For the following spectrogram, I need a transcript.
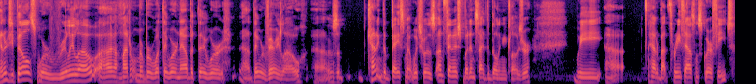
energy bills were really low. Uh, I don't remember what they were now, but they were uh, they were very low. Uh, it was a, counting the basement, which was unfinished but inside the building enclosure. We uh, had about three thousand square feet,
